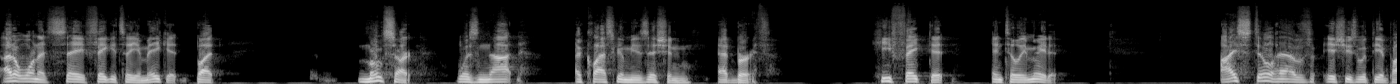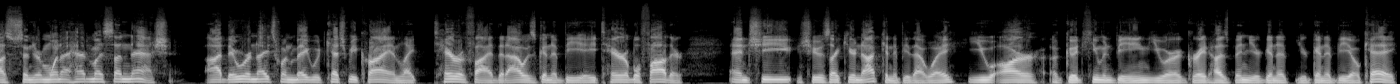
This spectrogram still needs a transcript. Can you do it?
I don't want to say fake it till you make it, but Mozart was not a classical musician at birth. He faked it until he made it. I still have issues with the imposter syndrome when I had my son Nash. Uh, there were nights when Meg would catch me crying, like terrified that I was going to be a terrible father. And she she was like, "You're not going to be that way. You are a good human being. You are a great husband. You're gonna you're gonna be okay."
